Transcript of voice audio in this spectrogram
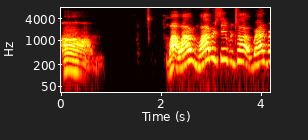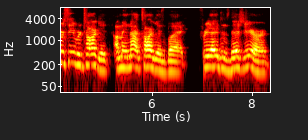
Um, why why wide receiver target wide receiver target. I mean not targets, but free agents this year are.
